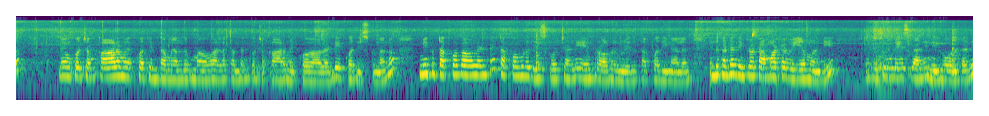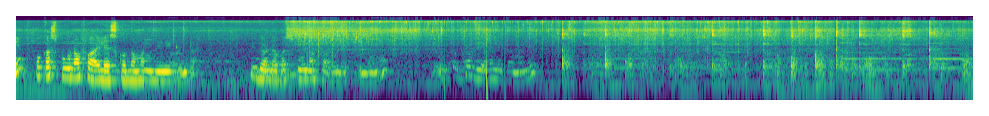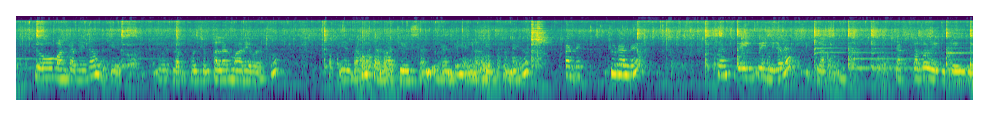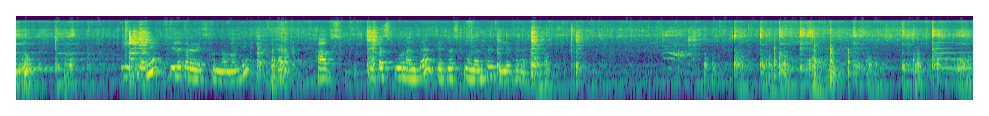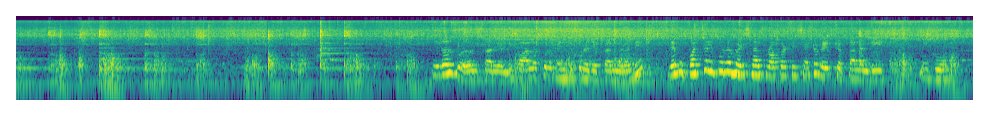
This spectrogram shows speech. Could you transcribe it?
మేము కొంచెం కారం ఎక్కువ తింటాము అందుకు మా వాళ్ళకి అందరికి కొంచెం కారం ఎక్కువ కావాలండి ఎక్కువ తీసుకున్నాను. మీకు తక్కువ కావాలంటే తక్కువ కూడా తీసుకోవచ్చండి ఏం ప్రాబ్లం లేదు తక్కువ తినాలని. ఎందుకంటే దీంట్లో టమాటా వేయమండి ఇది టూ డేస్ కానీ నిల్వ ఉంటుంది. ఒక స్పూన్ ఆఫ్ ఆయిల్ వేసుకుందాం. యూనిట్ ఉంటుంది ఇదండి ఒక స్పూన్ ఆఫ్ ఆయిల్ వేసుకుందాము. కొంచెం వేగనిద్దామండి. స్లో మంట మీద ఉడికేస్తాం ఇట్లా కొంచెం కలర్ మారే వరకు వేద్దాము తర్వాత చూపిస్తాను చూడండి ఎలా వేస్తున్నాయో అంటే చూడండి ఫ్రెండ్స్ వేగిపోయింది కదా ఇట్లా చక్కగా వేగిపోయింది. ఇది. దీంట్లోనే జీలకర్ర వేసుకుందామండి. హాఫ్ ఒక స్పూన్ అంతా పెద్ద స్పూన్ అంతా జీలకర్ర. కర్రీ అండి. పాలకూర మెంతికూర చెప్పాను కదండి. రేపు పచ్చల కూర మెడిసినల్ ప్రాపర్టీస్ ఏంటో రేపు చెప్తానండి. మీకు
